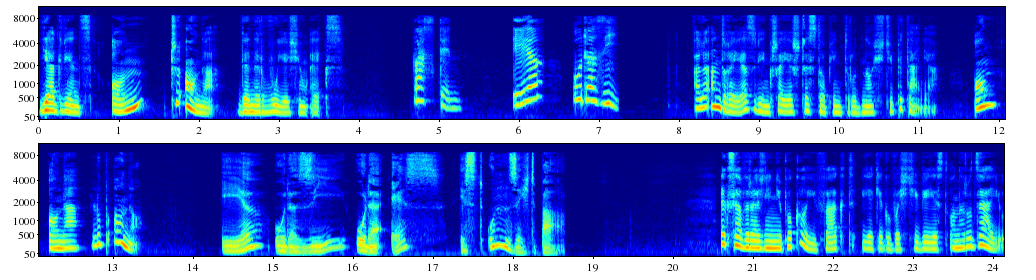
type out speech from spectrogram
Jak więc on czy ona denerwuje się ex? Was denn? Er oder sie? Ale Andreas zwiększa jeszcze stopień trudności pytania. On, ona lub ono. Er oder sie oder es ist unsichtbar. Eksa wyraźnie niepokoi fakt, jakiego właściwie jest on rodzaju.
